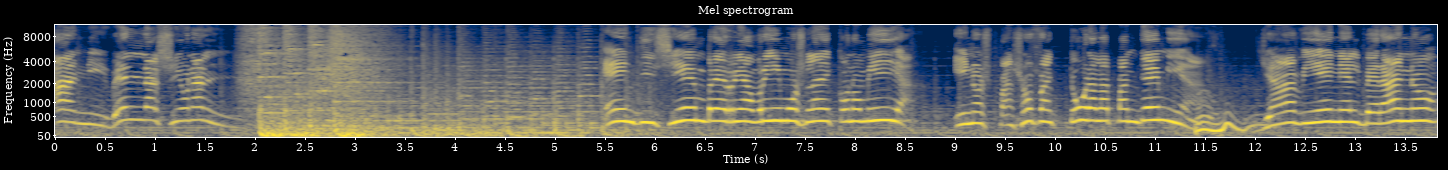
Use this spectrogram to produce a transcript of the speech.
a nivel nacional. En diciembre reabrimos la economía y nos pasó factura la pandemia. Ya viene el verano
